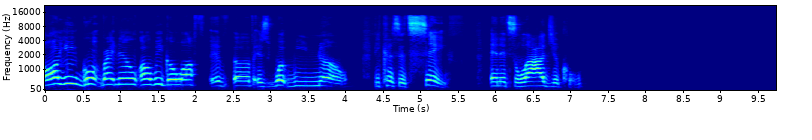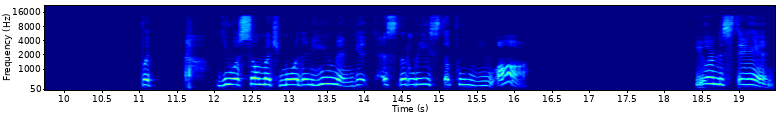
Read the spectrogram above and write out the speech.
all you go right now all we go off of is what we know because it's safe and it's logical. But you are so much more than human. You, that's the least of who you are. You understand?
